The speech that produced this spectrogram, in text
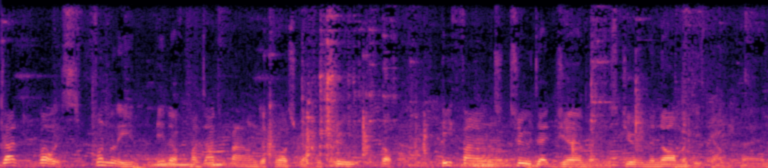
Dad, well, it's funnily enough, my dad found a photograph of two. Well, he found two dead Germans during the Normandy campaign,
